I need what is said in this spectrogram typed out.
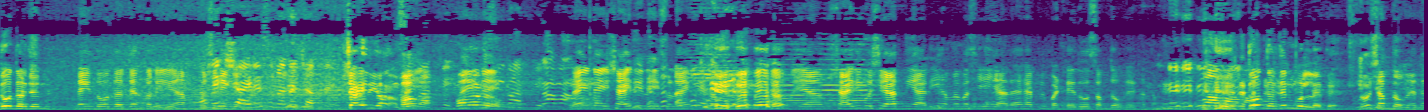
दो दर्जन? नहीं दो दर्जन तो नहीं है हम कुछ नहीं शायरी सुनाना चाहते हैं। शायरी हाँ। नहीं नहीं शायरी नहीं सुनाएँगे। शायरी कुछ याद नहीं आ रही हमें बस ये याद है हैप्पी बर्थडे दो शब्द हो गए खत्म। वाह, वाह, वाह। दो दर्जन बोल रहे थे। दो शब्द हो गए थे।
